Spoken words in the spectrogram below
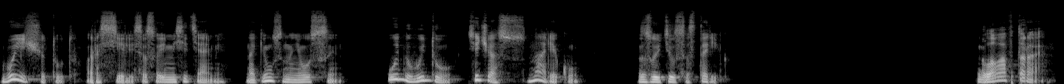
«Вы еще тут расселись со своими сетями», — накинулся на него сын. «Уйду, уйду, сейчас на реку», — засуетился старик. Глава вторая.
